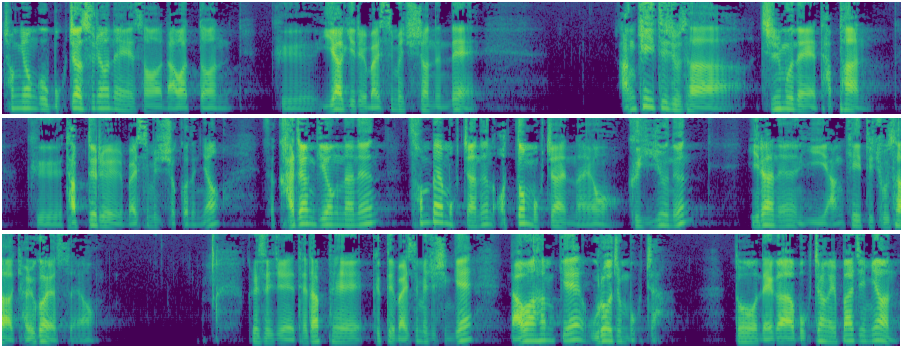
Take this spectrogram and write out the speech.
청년국 목자 수련회에서 나왔던 그 이야기를 말씀해 주셨는데 앙케이트 조사 질문에 답한 그 답들을 말씀해 주셨거든요. 가장 기억나는 선배 목자는 어떤 목자였나요? 그 이유는 이라는 이 앙케이트 조사 결과였어요. 그래서 이제 대답해 그때 말씀해 주신 게 나와 함께 울어준 목자. 또 내가 목장을 빠지면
